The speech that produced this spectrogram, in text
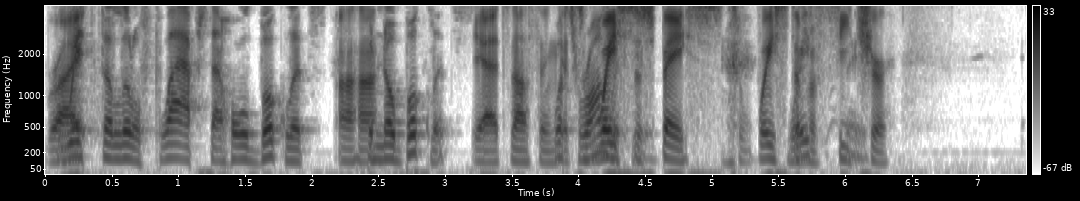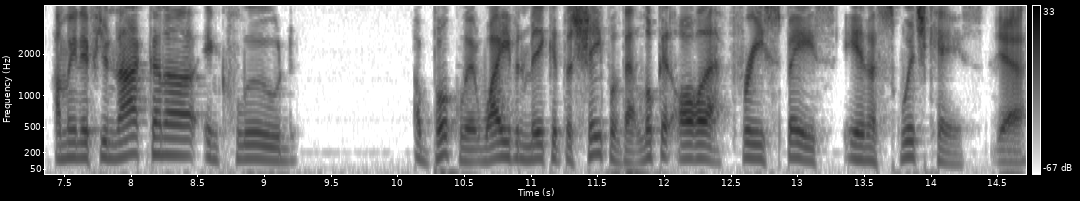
right. with the little flaps that hold booklets, Uh-huh. but no booklets. Yeah, it's nothing. What's it's wrong waste of space. It's a waste, of a Waste of space. feature. I mean, if you're not gonna include a booklet, why even make it the shape of that? Look at all that free space in a Switch case. Yeah.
